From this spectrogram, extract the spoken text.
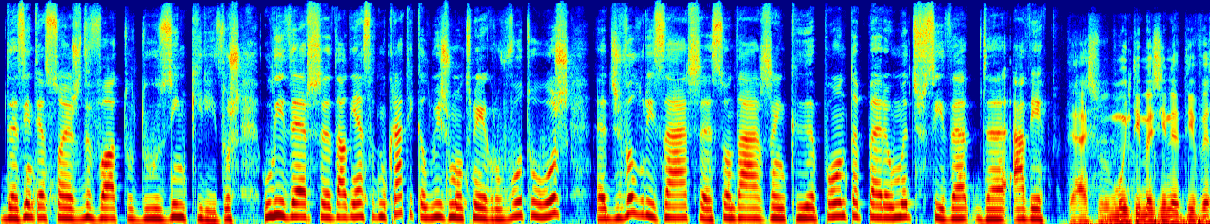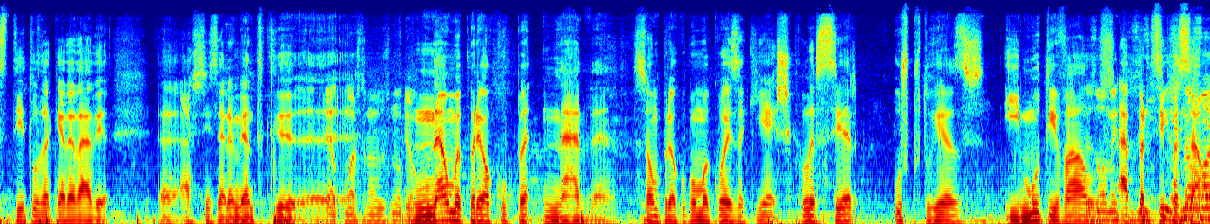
das intenções de voto dos inquiridos. O líder da Aliança Democrática, Luís Montenegro, votou hoje a desvalorizar a sondagem que aponta para uma descida da AD. Acho muito imaginativo esse título da queda da AD. Uh, acho sinceramente que, uh, é o que mostram os números. não me preocupa nada. Só me preocupa uma coisa que é esclarecer os portugueses e motivá-los à participação.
